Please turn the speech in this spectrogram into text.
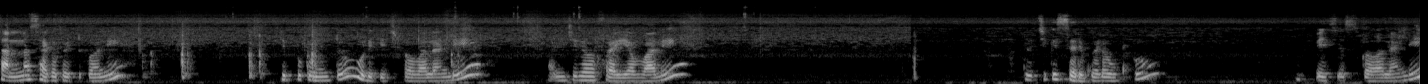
సన్న సెగ పెట్టుకొని తిప్పుకుంటూ ఉడికించుకోవాలండి. మంచిగా ఫ్రై అవ్వాలి. రుచికి సరిపడ ఉప్పు. వేసేసుకోవాలండి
